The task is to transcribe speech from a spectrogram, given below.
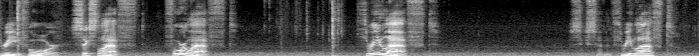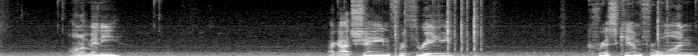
Three, four, six left, four left, three left, six, seven, three left on a mini. I got Shane for three, Chris Kim for one,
